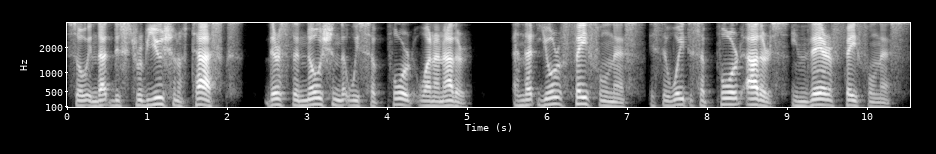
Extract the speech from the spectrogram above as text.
So, in that distribution of tasks, there's the notion that we support one another and that your faithfulness is the way to support others in their faithfulness.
